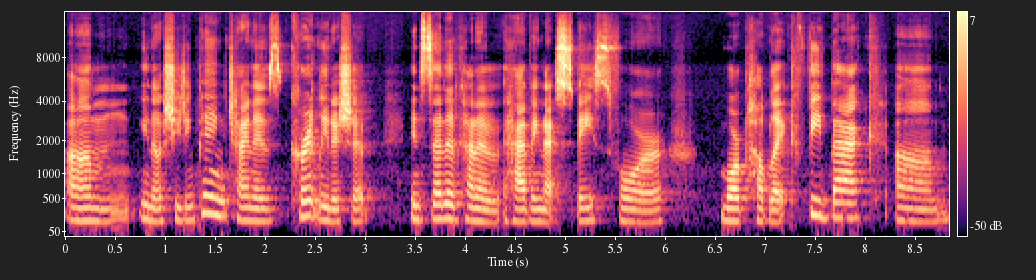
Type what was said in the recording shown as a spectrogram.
um, you know, Xi Jinping, China's current leadership, instead of kind of having that space for more public feedback um,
